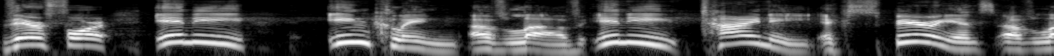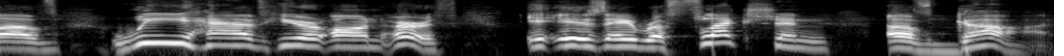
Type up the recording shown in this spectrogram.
Therefore, any inkling of love, any tiny experience of love we have here on earth is a reflection of God.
